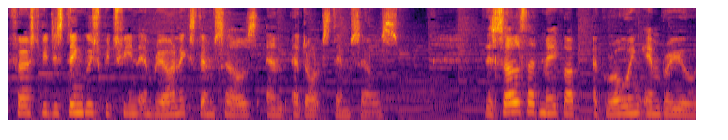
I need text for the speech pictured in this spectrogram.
First, we distinguish between embryonic stem cells and adult stem cells. The cells that make up a growing embryo,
